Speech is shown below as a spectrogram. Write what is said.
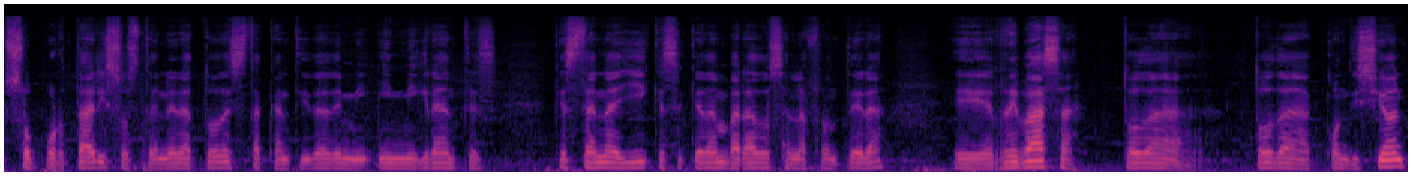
soportar y sostener a toda esta cantidad de mi- inmigrantes que están allí, que se quedan varados en la frontera, eh, rebasa toda, toda condición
